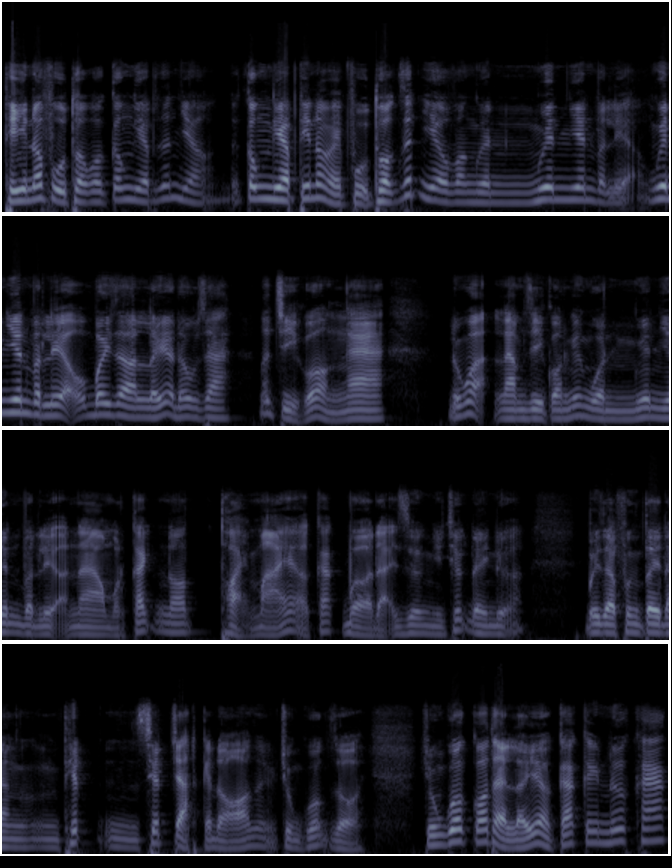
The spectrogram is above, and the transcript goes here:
thì nó phụ thuộc vào công nghiệp rất nhiều. Công nghiệp thì nó phải phụ thuộc rất nhiều vào nguyên nguyên nhiên vật liệu. Nguyên nhiên vật liệu bây giờ lấy ở đâu ra? Nó chỉ có ở nga, đúng không ạ? Làm gì còn cái nguồn nguyên nhiên vật liệu nào một cách nó thoải mái ở các bờ đại dương như trước đây nữa? Bây giờ phương tây đang thiết, siết chặt cái đó trung quốc rồi. Trung quốc có thể lấy ở các cái nước khác,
